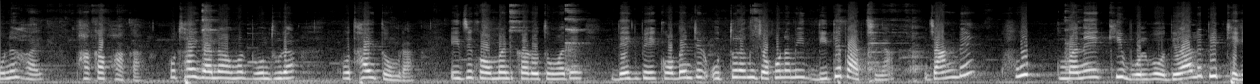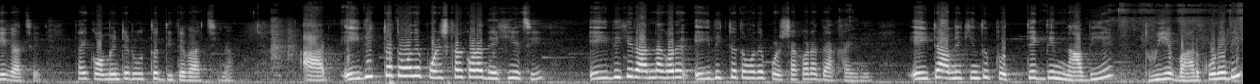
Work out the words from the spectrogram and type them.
মনে হয় ফাঁকা ফাঁকা। কোথায় গেল আমার বন্ধুরা? কোথায় তোমরা? এই যে কমেন্ট করো, তোমাদের দেখবে কমেন্টের উত্তর আমি যখন আমি দিতে পারছি না, জানবে খুব মানে কি বলব, দেওয়ালে পিঠ ঠেকে গেছে, তাই কমেন্টের উত্তর দিতে পারছি না। আর এই দিকটা তোমাদের পরিষ্কার করা দেখিয়েছি, এই দিকে রান্নাঘরের এই দিকটা তোমাদের পরিষ্কার করা দেখায়নি। এইটা আমি কিন্তু প্রত্যেক দিন নাবিয়ে ধুয়ে বার করে দিই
